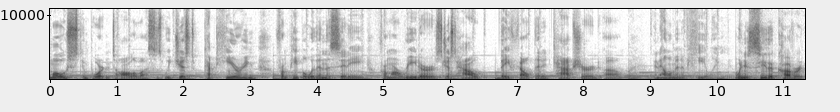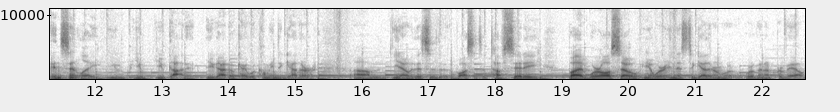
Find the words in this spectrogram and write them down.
Most important to all of us is we just kept hearing from people within the city, from our readers, just how they felt that it captured uh, an element of healing. When you see the cover instantly, you, you, you got it. You got, okay, we're coming together. Um, you know, this is, Boston's a tough city, but we're also, you know, we're in this together and we're, we're going to prevail.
